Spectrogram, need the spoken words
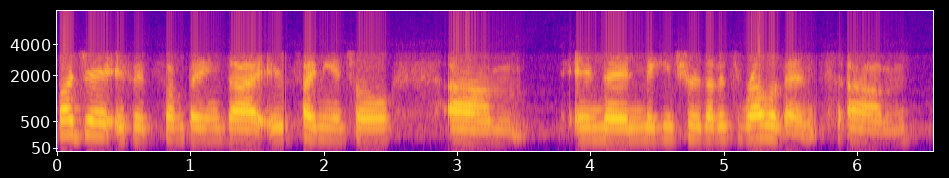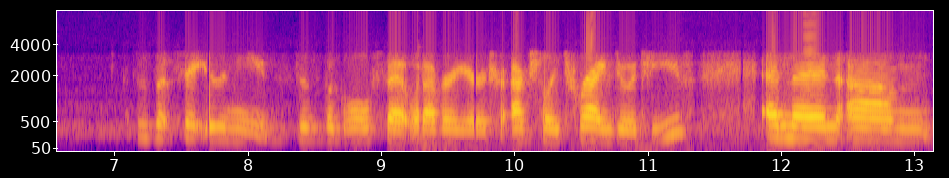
budget if it's something that is financial, um, and then making sure that it's relevant. Does it fit your needs? Does the goal fit whatever you're tr- actually trying to achieve? And then um,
